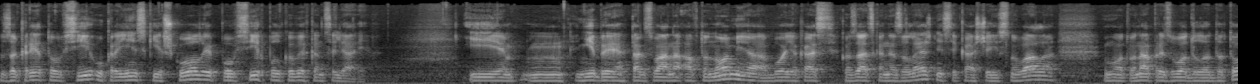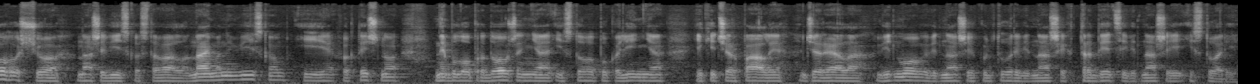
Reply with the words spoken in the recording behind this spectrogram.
закрито всі українські школи по всіх полкових канцеляріях. І ніби так звана автономія або якась козацька незалежність, яка ще існувала, от, вона призводила до того, що наше військо ставало найманим військом, і фактично не було продовження із того покоління, які черпали джерела від мови, від нашої культури, від наших традицій, від нашої історії.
